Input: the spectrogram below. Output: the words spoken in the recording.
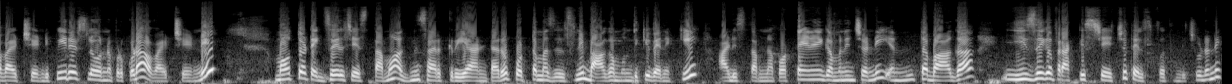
అవాయిడ్ చేయండి. పీరియడ్స్లో ఉన్నప్పుడు కూడా అవాయిడ్ చేయండి. మౌత్ తోటి ఎగ్జైల్ చేస్తాము. అగ్నిసార క్రియ అంటారు. పొట్ట మజిల్స్ని బాగా ముందుకి వెనక్కి ఆడిస్తాం. నా పొట్ట అయినా గమనించండి. ఎంత బాగా ఈజీగా ప్రాక్టీస్ చేయొచ్చో తెలిసిపోతుంది. చూడండి.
